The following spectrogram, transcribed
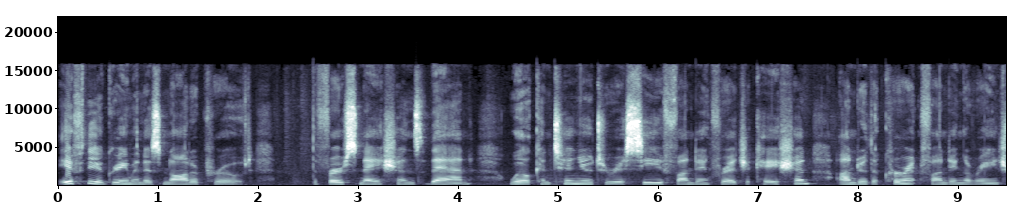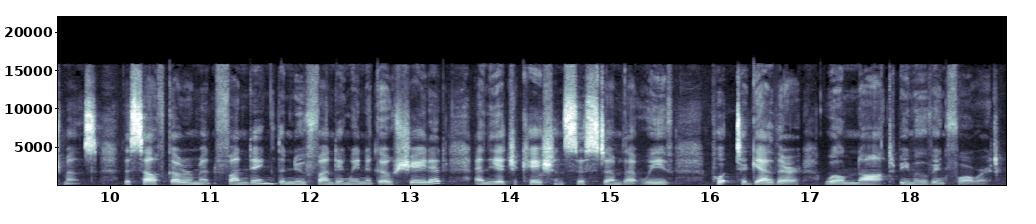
If the agreement is not approved, the First Nations then will continue to receive funding for education under the current funding arrangements. The self government funding, the new funding we negotiated, and the education system that we've put together will not be moving forward.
